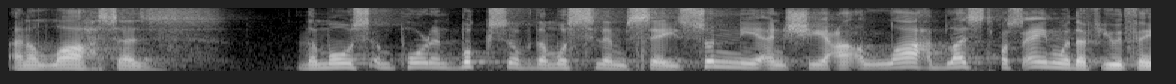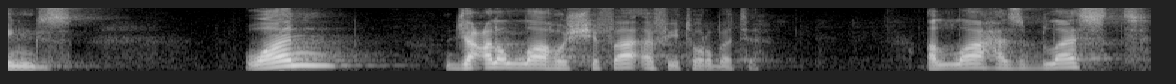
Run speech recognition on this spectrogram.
And Allah says, the most important books of the Muslims say, Sunni and Shia, Allah blessed Hussein with a few things. One, جعل الله الشفاء في تربته. Allah has blessed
